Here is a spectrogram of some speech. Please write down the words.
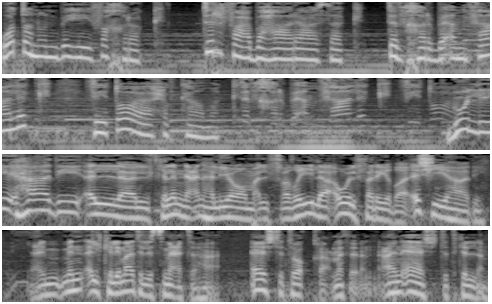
وطن به فخرك ترفع بها رأسك تذخر بأمثالك في طوع حكامك. تذخر بأمثالك في طوع قول لي هذه اللي تكلمنا عنها اليوم الفضيلة أو الفريضة إيش هي هذه؟ يعني من الكلمات اللي سمعتها إيش تتوقع مثلا؟ عن إيش تتكلم؟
